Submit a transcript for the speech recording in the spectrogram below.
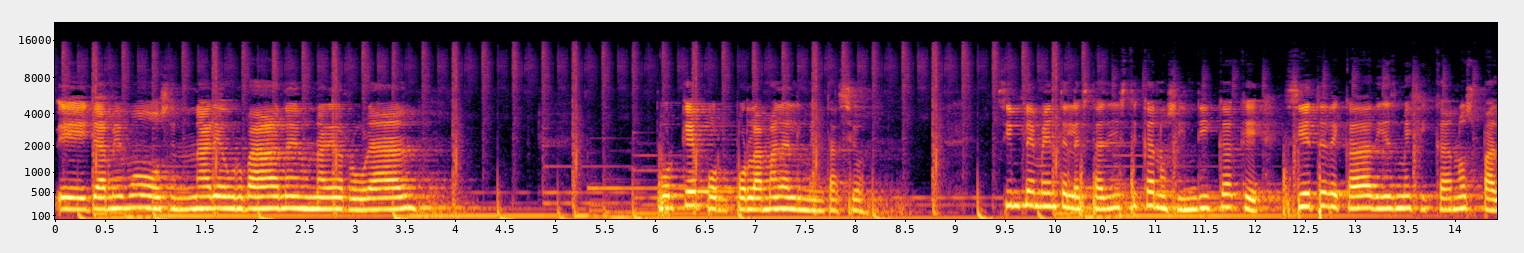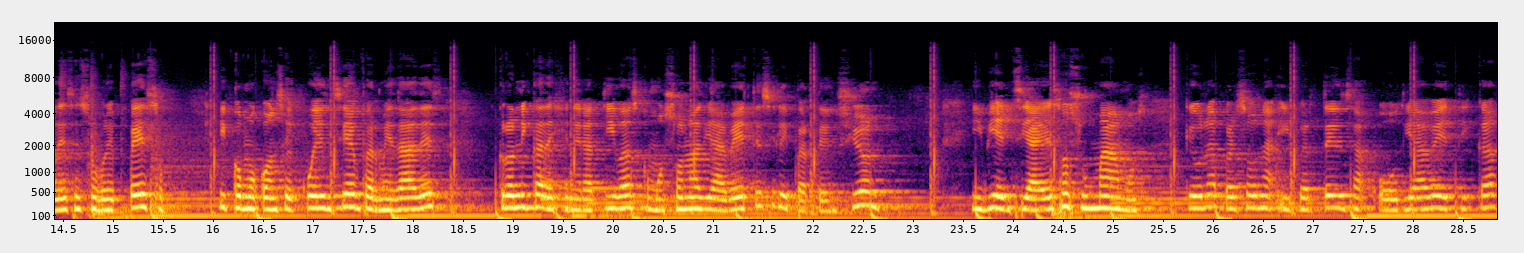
Eh, llamemos en un área urbana, en un área rural. ¿Por qué? Por, por la mala alimentación. Simplemente la estadística nos indica que 7 de cada 10 mexicanos padece sobrepeso y como consecuencia enfermedades crónicas degenerativas como son la diabetes y la hipertensión. Y bien, si a eso sumamos que una persona hipertensa o diabética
